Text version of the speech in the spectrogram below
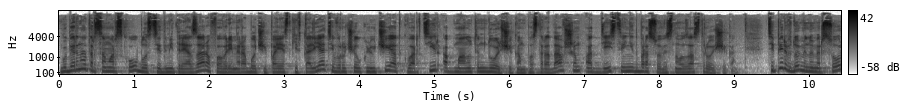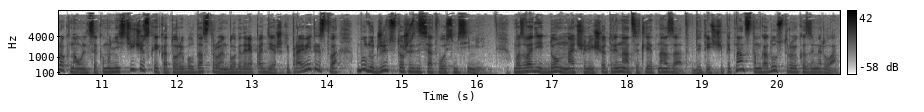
Губернатор Самарской области Дмитрий Азаров во время рабочей поездки в Тольятти вручил ключи от квартир обманутым дольщикам, пострадавшим от действий недобросовестного застройщика. Теперь в доме номер 40 на улице Коммунистической, который был достроен благодаря поддержке правительства, будут жить 168 семей. Возводить дом начали еще 13 лет назад. В 2015 году стройка замерла.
